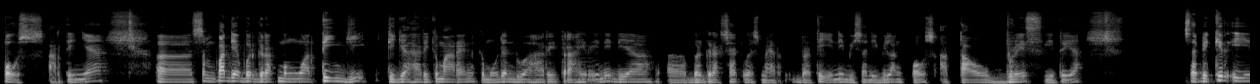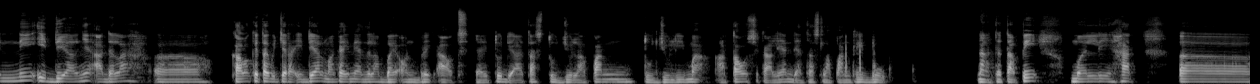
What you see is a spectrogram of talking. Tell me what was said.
pause, artinya, eee, sempat dia bergerak menguat tinggi 3 hari kemarin, kemudian 2 hari terakhir Mhm. ini dia, eee, bergerak sideways, Mer. Berarti ini bisa dibilang pause atau breath gitu ya. Saya pikir ini idealnya adalah, eee, kalau kita bicara ideal maka ini adalah buy on breakout, yaitu di atas 7875 atau sekalian di atas 8000. Nah, tetapi melihat, eee,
